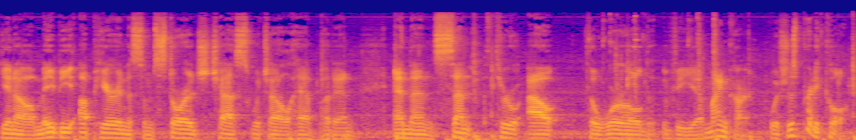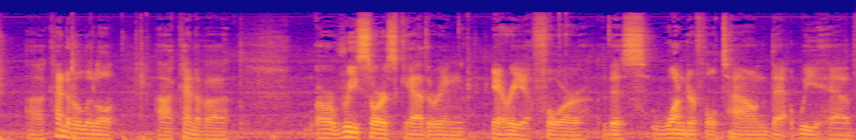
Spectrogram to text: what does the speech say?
you know, maybe up here into some storage chests, which I'll have put in, and then sent throughout the world via minecart, which is pretty cool. Uh, kind of a little, uh, kind of a, a resource gathering area for this wonderful town that we have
